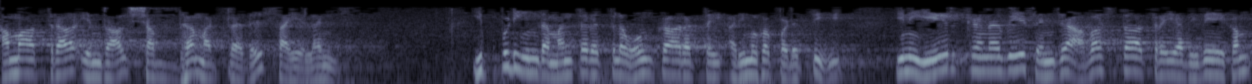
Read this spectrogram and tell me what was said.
அமாத்ரா என்றால் சப்தமற்றது சைலன்ஸ் இப்படி இந்த மந்திரத்துல ஓங்காரத்தை அறிமுகப்படுத்தி இனி ஏற்கனவே செஞ்ச அவஸ்தாத்ரய விவேகம்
